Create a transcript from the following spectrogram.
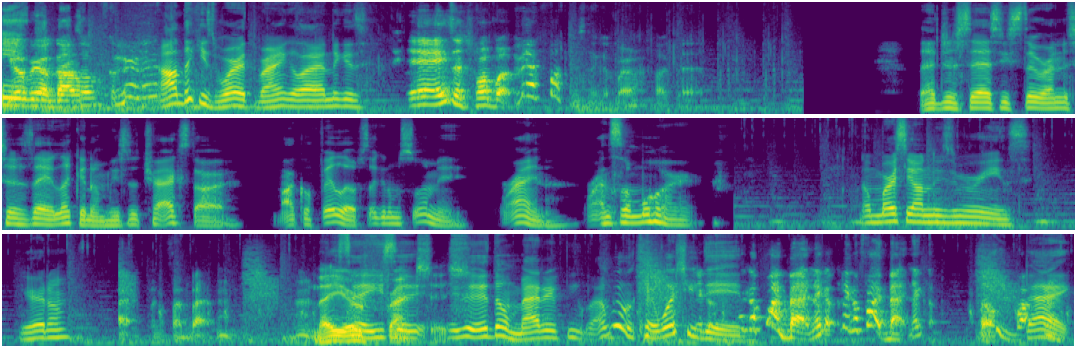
You real Gato? Come here, nigga. I don't think he's worth, bro. I ain't gonna lie. Nigga's. Yeah, he's a troll, but man, fuck this nigga, bro. Fuck that. Legend says he's still running to this day. Look at him. He's a track star. Michael Phillips. Look at him swimming. Run. Run some more. No mercy on these Marines. You heard him? Fight back. Mm, mm. He said- he said- he said, it don't matter if you. I don't care what you Nigga, did. nigga, fight back, nigga. Nigga, fight back, nigga. The fuck? Back.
